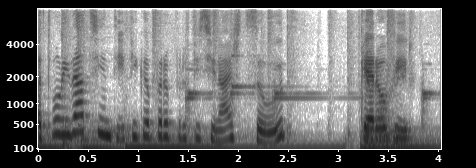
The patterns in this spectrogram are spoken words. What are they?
Atualidade científica para profissionais de saúde? Quero, Quero ouvir. ouvir.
